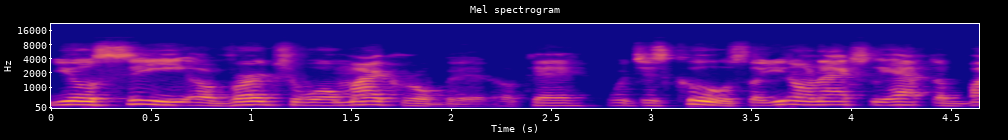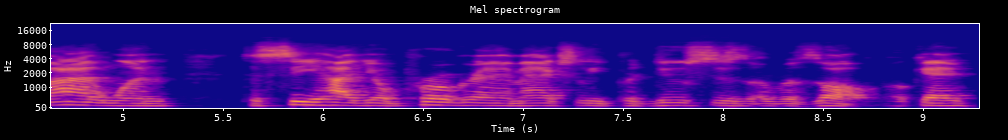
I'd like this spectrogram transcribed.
you'll see a virtual microbit, okay, which is cool. So you don't actually have to buy one to see how your program actually produces a result, okay?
